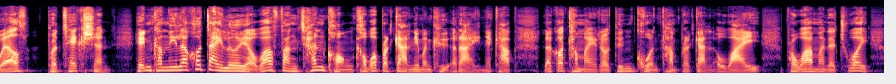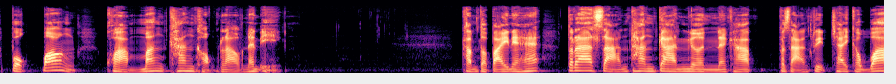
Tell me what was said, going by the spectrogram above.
wealth protection เห็นคำนี้แล้วเข้าใจเลยอะว่าฟังก์ชันของคาว่าประกันนี่มันคืออะไรนะครับ แล้วก็ทำไมเราถึงควรทำประกันเอาไว้ เพราะว่ามันจะช่วยปกป้องความมั่งคั่งของเรานั่นเองคำต่อไปนะฮะ ตราสารทางการเงินนะครับ ภาษาอังกฤษใช้คำว่า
